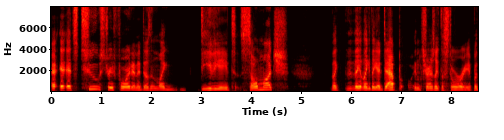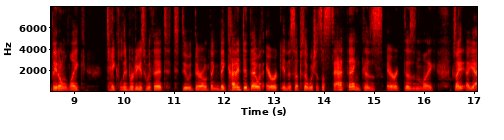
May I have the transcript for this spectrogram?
it, it's too straightforward and it doesn't like deviate so much like they like they adapt and translate the story but they don't like take liberties with it to do their own thing. They kind of did that with Eric in this episode, which is a sad thing because Eric doesn't like. Because I, yeah,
